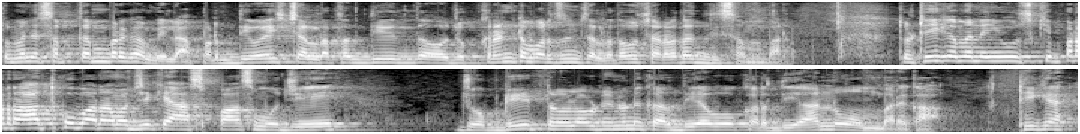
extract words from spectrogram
तो मैंने सितंबर का मिला, पर डिवाइस चल रहा था जो करंट वर्जन चल रहा था, वो चल रहा था दिसंबर तो ठीक है, मैंने यूज़ किया, पर रात को बारह बजे के आसपास मुझे जो अपडेट रोल आउट इन्होंने कर दिया, वो कर दिया नवंबर का, ठीक है?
